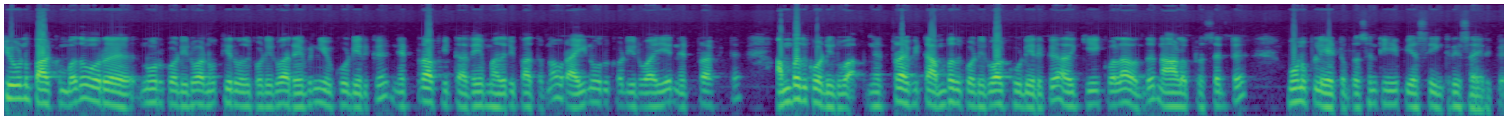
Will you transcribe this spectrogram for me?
கியூன்னு பார்க்கும்போது ஒரு நூறு கோடி ரூபா நூற்றி இருபது கோடி ரூபா ரெவென்யூ கூடி இருக்கு. நெட் ப்ராஃபிட் அதே மாதிரி பார்த்தோம்னா ஒரு ஐநூறு கோடி ரூபாயே நெட் ப்ராஃபிட் ஐம்பது கோடி ரூபா. நெட் ப்ராஃபிட் ஐம்பது கோடி ரூபா கூடி இருக்கு. அதுக்கு ஈக்குவலாக வந்து நாலு பர்சன்ட்டு மூணு புள்ளி எட்டு பர்சன்ட் இபிஎஸ் இன்க்ரீஸ் ஆயிருக்கு.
